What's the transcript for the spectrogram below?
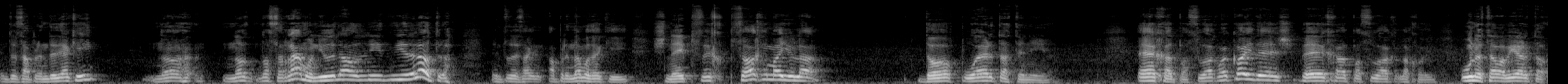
Entonces aprende de aquí. No, no, no cerramos ni de un lado ni, ni del otro. Entonces aprendamos de aquí. Dos puertas tenía. Uno estaba abierto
